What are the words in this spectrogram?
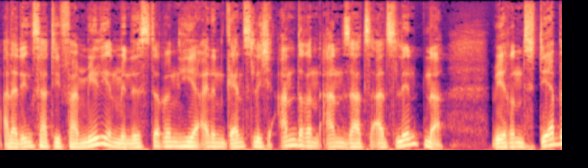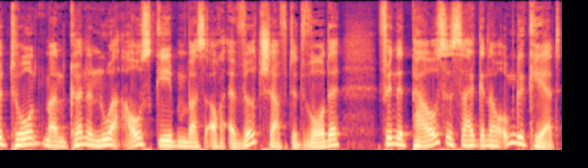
Allerdings hat die Familienministerin hier einen gänzlich anderen Ansatz als Lindner. Lindner. Während der betont, man könne nur ausgeben, was auch erwirtschaftet wurde, findet Paus, es sei genau umgekehrt.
